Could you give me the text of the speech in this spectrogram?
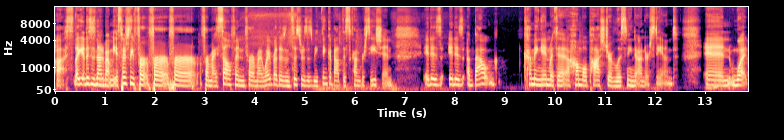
us. Like, this is not about me, especially for for for for myself and for my white brothers and sisters. As we think about this conversation, it is it is about coming in with a, humble posture of listening to understand. Mm-hmm. And what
